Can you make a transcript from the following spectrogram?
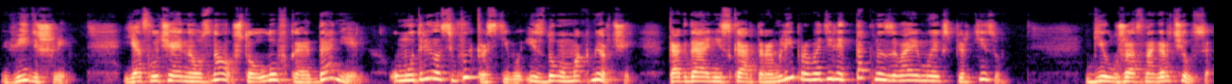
Видишь ли, я случайно узнал, что ловкая Даниэль умудрилась выкрасть его из дома Макмерчи, когда они с Картером Ли проводили так называемую экспертизу. Гил ужасно огорчился.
